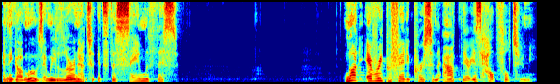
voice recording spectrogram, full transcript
And then God moves. And we learn how to, it's the same with this. Not every prophetic person out there is helpful to me.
